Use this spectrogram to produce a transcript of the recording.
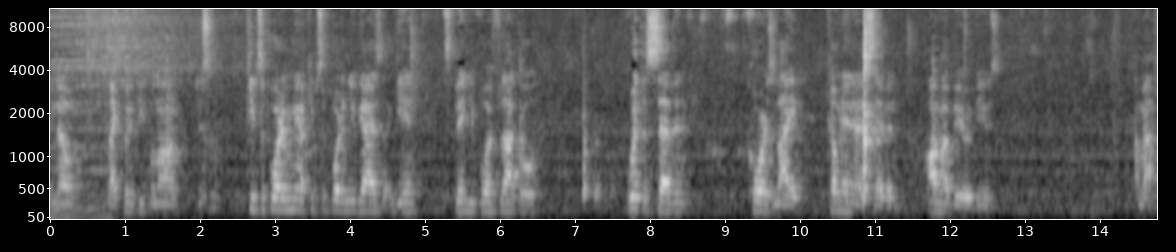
you know, like putting people on. Just keep supporting me, I'll keep supporting you guys. Again, it's been your boy Flaco with the 7, Coors Light, coming in at a 7 on my beer reviews. I'm out.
